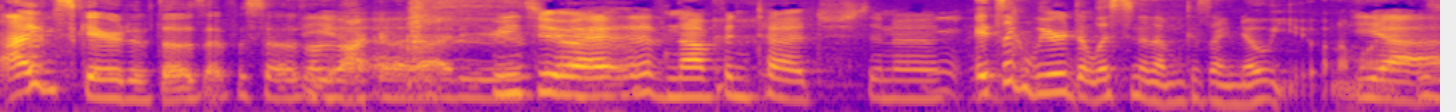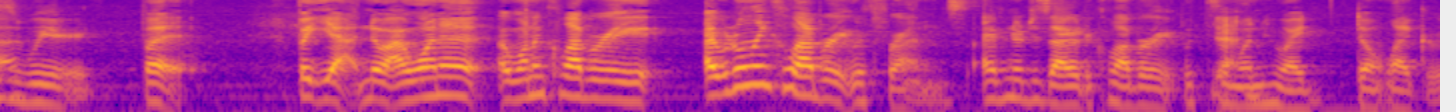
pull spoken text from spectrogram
I'm scared of those episodes. I'm not gonna lie to you. Me too. I have not been touched in a. it's like weird to listen to them because I know you, and I'm like, Yeah. this is weird. But, but yeah, no, I wanna, I wanna collaborate. I would only collaborate with friends. I have no desire to collaborate with Yeah. someone who I don't like or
